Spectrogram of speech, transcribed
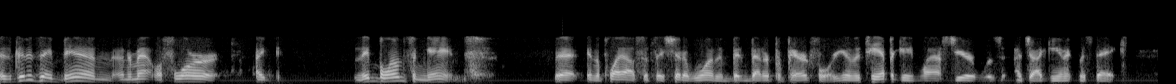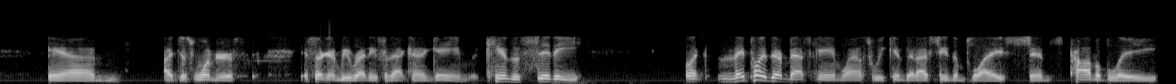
as good as they've been under Matt LaFleur, like they've blown some games that in the playoffs that they should have won and been better prepared for. You know, the Tampa game last year was a gigantic mistake, and I just wonder if if they're going to be ready for that kind of game. Kansas City, look, they played their best game last weekend that I've seen them play since probably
